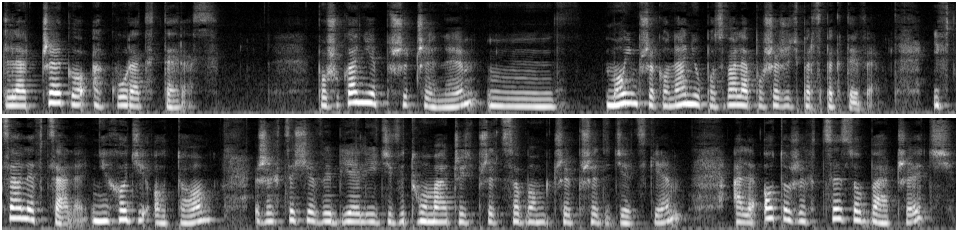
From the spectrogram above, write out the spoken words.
Dlaczego akurat teraz? Poszukanie przyczyny mm, moim przekonaniu pozwala poszerzyć perspektywę. I wcale, wcale nie chodzi o to, że chcę się wybielić, wytłumaczyć przed sobą czy przed dzieckiem, ale o to, że chcę zobaczyć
